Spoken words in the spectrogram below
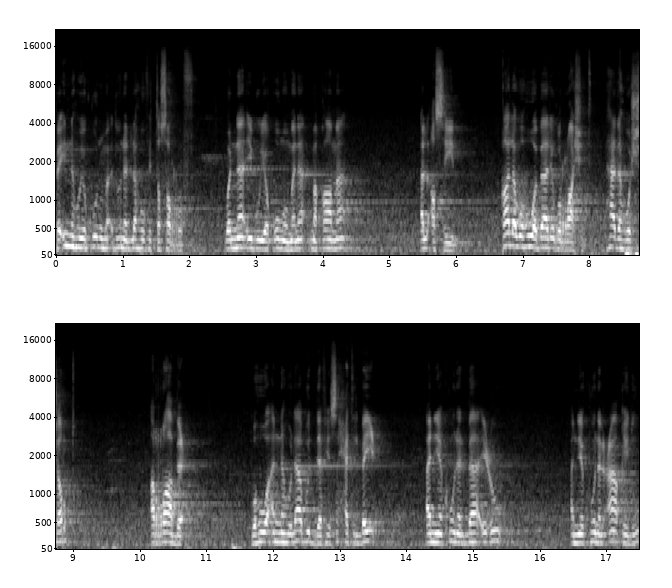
فإنه يكون مأذونا له في التصرف. والنائب يقوم مقام الأصيل. قال وهو بالغ الراشد. هذا هو الشرط الرابع. وهو أنه لا بد في صحة البيع أن يكون البائع أن يكون العاقد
